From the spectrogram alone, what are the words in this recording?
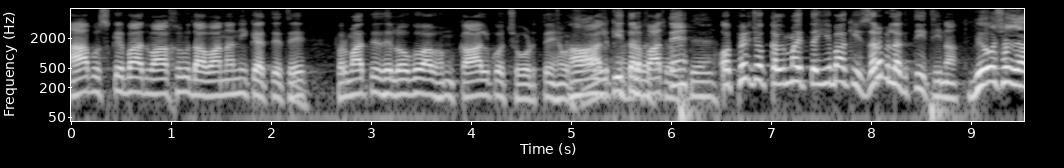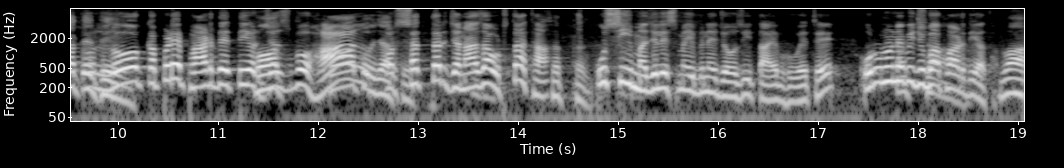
आप उसके बाद वाखिर दावाना नहीं कहते थे फरमाते थे लोगों अब हम काल को छोड़ते हैं और हाल की तरफ़ आते हैं हैं। और फिर जो कलमा तैयबा की जरब लगती थी ना बेहोश हो जाते तो थे। लोग कपड़े फाड़ देते और जज्बो हाल। और सत्तर जनाजा उठता था। उसी मजलिस में इब्ने जोजी तायब हुए थे और उन्होंने अच्छा, भी जुबा फाड़ दिया था। वाह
